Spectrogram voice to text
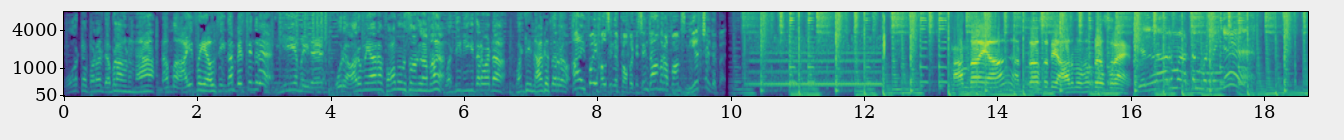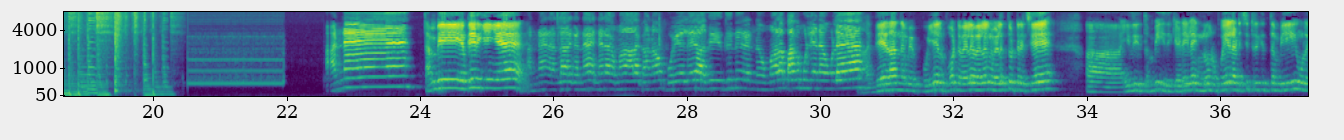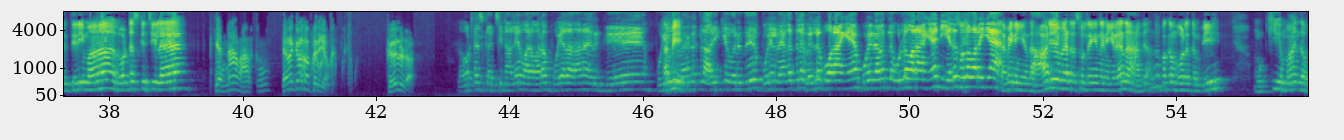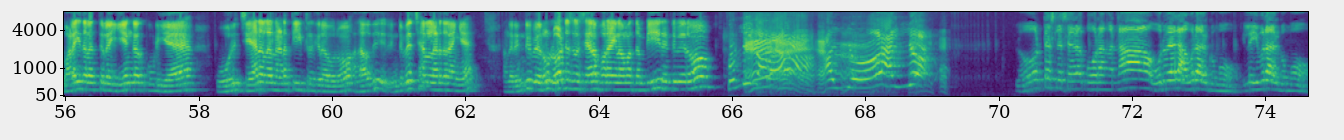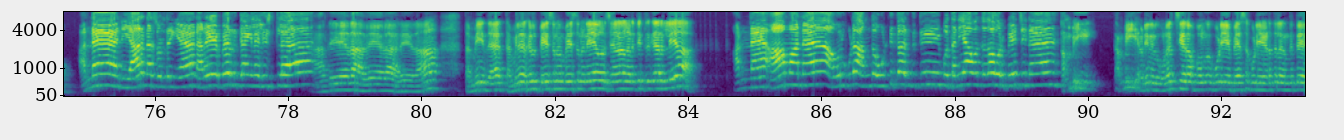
ஓட்ட படம் டபுள் ஆகணும்னா நம்ம ஐஃபை ஹவுசிங் தான் பெஸ்ட்ங்கிற இஎம்ஐல ஒரு அருமையான ஃபார்ம் ஹவுஸ் வாங்கலாமா வட்டி நீங்க தர வேண்டாம். வட்டி நாங்க தரோம் Hi-Fi Housing and Properties in Damara Farms near Chengalpet. நான் தான் அட்ராசிட்டி ஆறுமுகம் பேசுறேன்? எல்லாரும் அட்டன் பண்ணீங்க. தம்பி எப்படி இருக்கீங்க? அண்ணா நல்லா இருக்கண்ணா என்னடா நாளா காணோம். புயல் அது இதுன்னு மாலை பார்க்க முடியலண்ணே உங்களை. அதேதான் தம்பி புயல் போட்டு வெள வெளன்னு வெளுத்துட்டுருச்சு. இது தம்பி இதுக்கு இடையில இன்னொரு புயல் அடிச்சிட்டு இருக்கு தம்பி. உங்களுக்கு தெரியுமா லோட்டஸ் கட்சியில? என்னவா இருக்கும்? எனக்கு என்னடா தெரியும்? கேளுடா. லோட்டஸ் கட்சினாலே வர வர புயலா தானே இருக்கு. புயல். வேகத்துல அறிக்கை வருது. புயல் வேகத்துல வெளில போறாங்க. புயல் வேகத்துல உள்ள வராங்க. நீ எதை சொல்ல வரீங்க? தம்பி நீங்க இந்த ஆடியோ மேட்டர் சொல்றீங்கன்னு நினைக்கிறேன். நான் அது அந்த பக்கம் போல தம்பி. முக்கியமா இந்த வலைதளத்துல இயங்கக்கூடிய ஒரு சேனலை நடத்திட்டு இருக்கிறவரும் அதாவது ரெண்டு பேர் சேனல் நடத்துறாங்க. அந்த ரெண்டு பேரும் லோட்டஸ்ல சேர போறாங்களாமா தம்பி? ரெண்டு பேரும். ஐயோ ஐயோ. லோட்டஸ்ல சேர போறாங்கன்னா ஒருவேளை அவரா இருக்குமோ? இல்ல இவரா இருக்குமோ? அண்ணே நீ யாருண்ணா சொல்றீங்க? நிறைய பேர் இருக்காங்களே லிஸ்ட்ல. அதேதான் அதேதான் அதேதான். தம்பி இந்த தமிழர்கள் பேசணும் பேசணும்னே ஒரு சேனல் நடத்திட்டு இருக்காரு இல்லையா? அண்ணே ஆமாண்ணே. அவரு கூட அங்க ஒட்டுக்கா இருந்துட்டு இப்ப தனியா வந்ததா ஒரு பேச்சுண்ணே. தம்பி தம்பி அப்படின்னு உணர்ச்சியரை பொங்கக்கூடிய பேசக்கூடிய இடத்துல இருந்துட்டு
